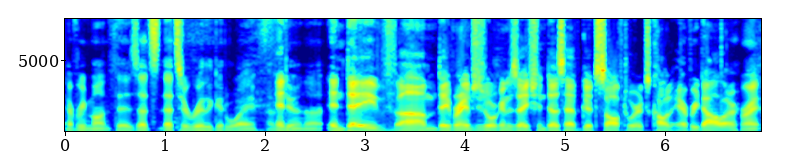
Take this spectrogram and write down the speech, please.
every month is. That's that's a really good way of And- doing that. And Dave, um, Dave Ramsey's organization does have good software. It's called Every Dollar. Right.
